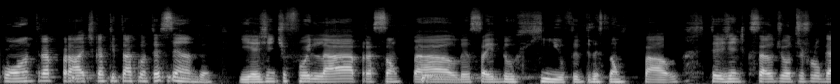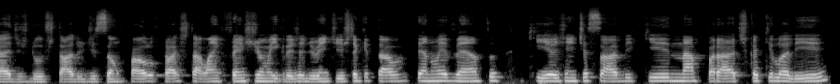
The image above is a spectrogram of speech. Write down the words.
contra a prática que está acontecendo. E a gente foi lá para São Paulo, eu saí do Rio, fui para São Paulo. Tem gente que saiu de outros lugares do estado de São Paulo para estar lá em frente de uma igreja adventista que estava tendo um evento que a gente sabe que na prática aquilo ali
